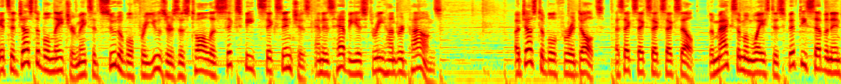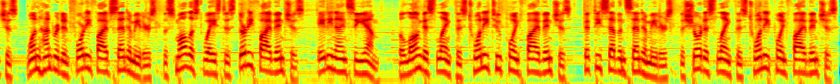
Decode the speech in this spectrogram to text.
Its adjustable nature makes it suitable for users as tall as 6 feet 6 inches and as heavy as 300 pounds. Adjustable for adults, SXXXXL, the maximum waist is 57 inches, 145 centimeters, the smallest waist is 35 inches, 89 cm, the longest length is 22.5 inches, 57 centimeters, the shortest length is 20.5 inches,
